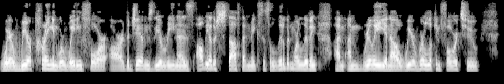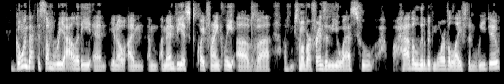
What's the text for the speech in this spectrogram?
Where we are praying and we're waiting for are the gyms, the arenas, all the other stuff that makes us a little bit more living. I'm I'm really you know we're we're looking forward to going back to some reality, and you know, I'm I'm, I'm envious, quite frankly, of uh, of some of our friends in the U.S. who have a little bit more of a life than we do.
